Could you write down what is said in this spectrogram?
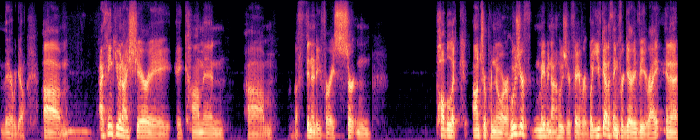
There we go. Um, I think you and I share a a common um, affinity for a certain public entrepreneur. Who's your maybe not who's your favorite, but you've got a thing for Gary Vee, right? In a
